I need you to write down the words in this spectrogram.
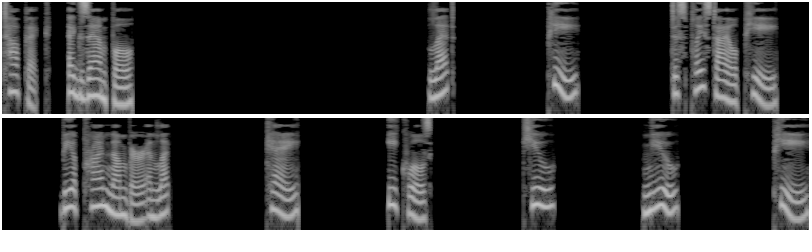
Topic Example Let p display style p be a prime number and let k equals q mu p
